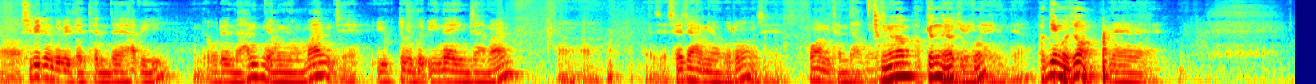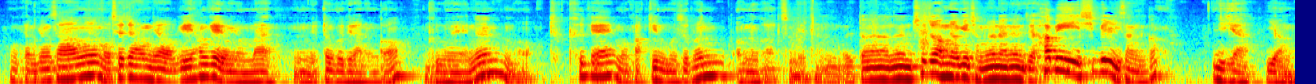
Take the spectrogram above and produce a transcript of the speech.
어, 12등급이 될 텐데 합이 근데 올해는 한 영역만 이제 6등급 이내인 자만 어, 이제 세제 학력으로 이제 포함이 된다고 작년하고 바뀌었네요, 조금. 바뀐 거죠? 네네. 음, 변경 사항은 뭐 최저 학력이 한개 영역만 음, 6등급이라는 거. 그 외에는 뭐 트- 크게 뭐 바뀐 모습은 없는 것 같습니다. 음, 일단은 최저 학력이 작년에는 이제 합이 11 이상인가? 이하. 이하. 음,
